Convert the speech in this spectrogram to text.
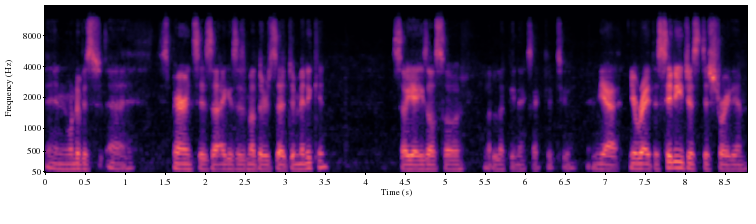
and one of his uh, his parents is uh, I guess his mother's uh, Dominican. So yeah, he's also a Latinx actor too. And yeah, you're right. The city just destroyed him.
